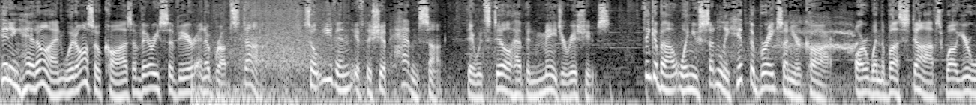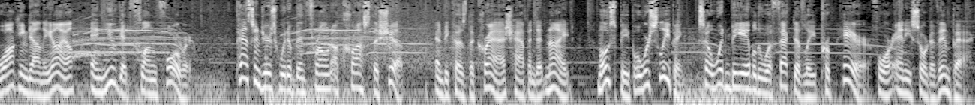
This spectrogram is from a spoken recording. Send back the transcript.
Hitting head on would also cause a very severe and abrupt stop. So even if the ship hadn't sunk, there would still have been major issues. Think about when you suddenly hit the brakes on your car, or when the bus stops while you're walking down the aisle and you get flung forward. Passengers would have been thrown across the ship, and because the crash happened at night, most people were sleeping, so wouldn't be able to effectively prepare for any sort of impact.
